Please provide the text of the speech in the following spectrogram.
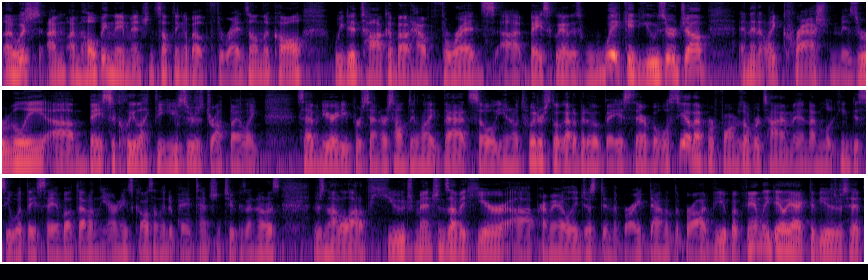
I wish I'm, I'm hoping they mentioned something about threads on the call. We did talk about how threads uh, basically had this wicked user jump and then it like crashed miserably. Um, basically, like the users dropped by like 70 or 80% or something like that. So, you know, Twitter still got a bit of a base there, but we'll see how that performs over time. And I'm looking to see what they say about that on the earnings call, something to pay attention to because I noticed there's not a lot of huge mentions of it here, uh, primarily just in the breakdown of the broad view. But family daily active users hit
